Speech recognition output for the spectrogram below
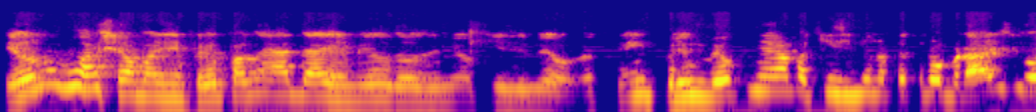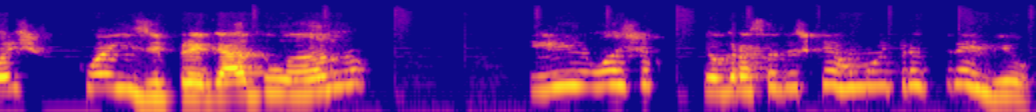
eu não vou achar mais emprego para ganhar 10 mil, 12 mil, 15 mil. Eu tenho primo meu que ganhava 15 mil na Petrobras e hoje ficou desempregado do ano. E hoje, eu, graças a Deus, que arrumou um emprego de 3 mil.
